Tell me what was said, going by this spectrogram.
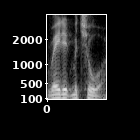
Rated mature.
